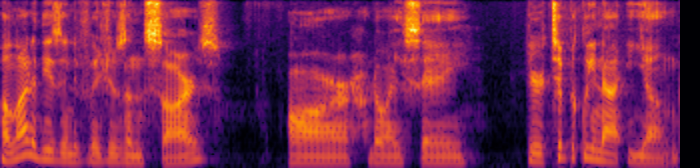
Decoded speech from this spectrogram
a lot of these individuals in SARS are, how do I say, they're typically not young,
